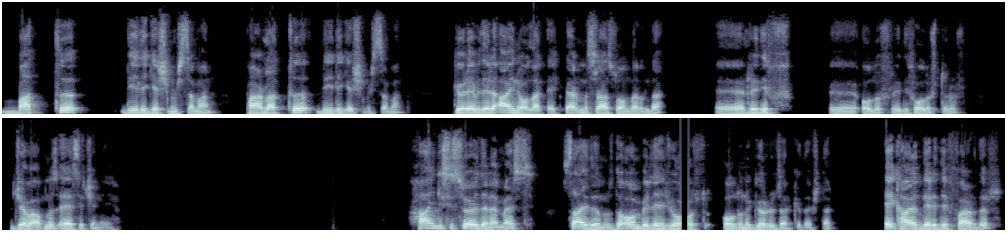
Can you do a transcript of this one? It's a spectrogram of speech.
Battı dili geçmiş zaman, parlattı dili geçmiş zaman. Görevleri aynı olan ekler mısra sonlarında e, redif e, olur, redifi oluşturur. Cevabımız E seçeneği. Hangisi söylenemez? Saydığımızda 11 lehçe olduğunu görürüz arkadaşlar. Ek halinde redif vardır.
